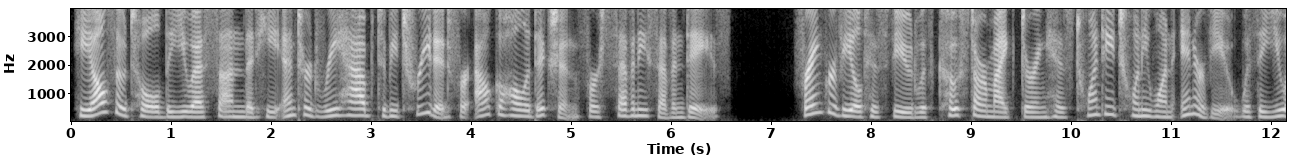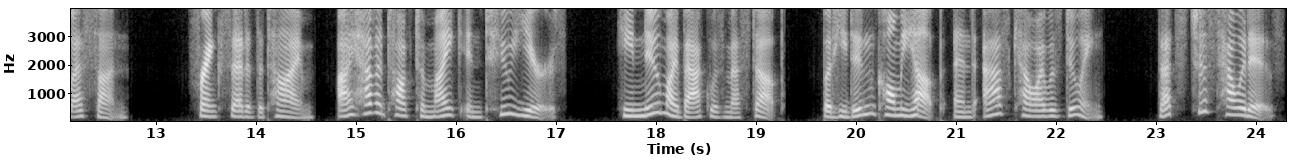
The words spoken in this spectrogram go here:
He also told the U.S. Sun that he entered rehab to be treated for alcohol addiction for 77 days. Frank revealed his feud with co star Mike during his 2021 interview with the U.S. Sun. Frank said at the time, I haven't talked to Mike in two years. He knew my back was messed up, but he didn't call me up and ask how I was doing. That's just how it is.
